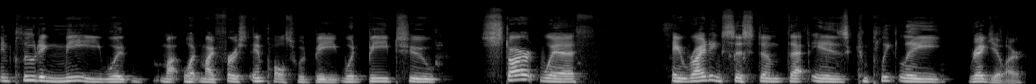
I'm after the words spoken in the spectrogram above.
including me, would my, what my first impulse would be would be to start with a writing system that is completely regular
